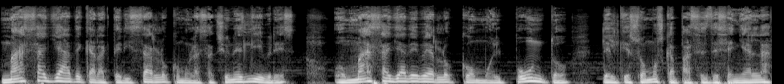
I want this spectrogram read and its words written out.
más allá de caracterizarlo como las acciones libres o más allá de verlo como el punto del que somos capaces de señalar.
